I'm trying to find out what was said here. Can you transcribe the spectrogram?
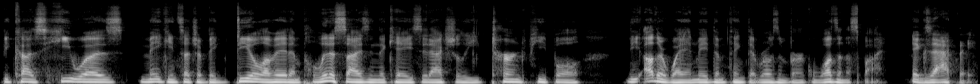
because he was making such a big deal of it and politicizing the case, it actually turned people the other way and made them think that Rosenberg wasn't a spy. Exactly.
